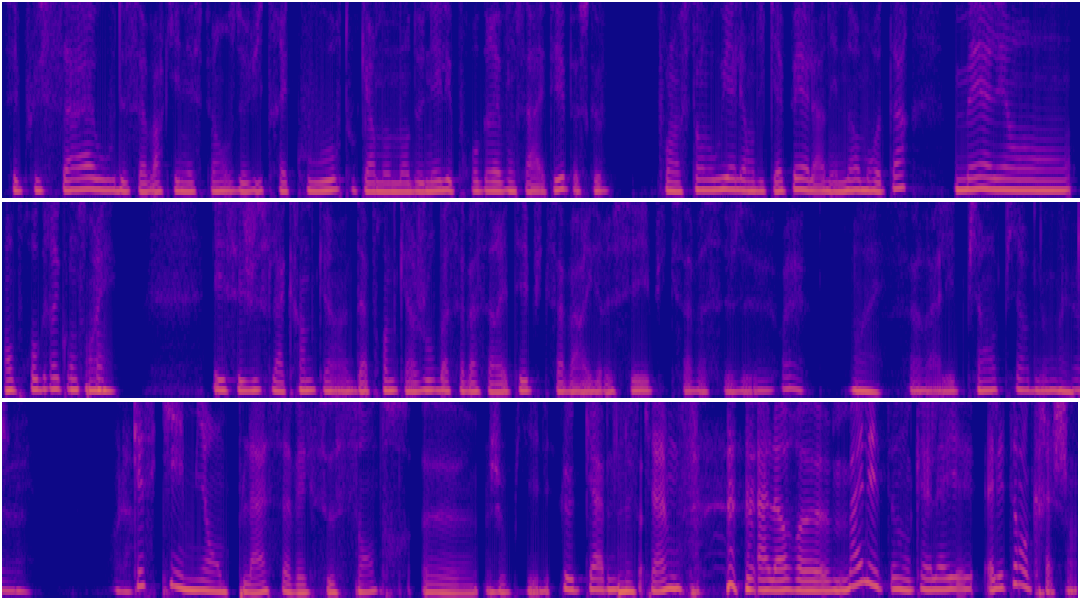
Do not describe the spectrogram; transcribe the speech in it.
c'est plus ça ou de savoir qu'il y a une espérance de vie très courte ou qu'à un moment donné les progrès vont s'arrêter parce que pour l'instant oui elle est handicapée, elle a un énorme retard, mais elle est en, progrès constant. Et c'est juste la crainte d'apprendre qu'un jour bah, ça va s'arrêter puis que ça va régresser puis que ça va se ouais, ça va aller de pire en pire donc. Qu'est-ce qui est mis en place avec ce centre euh, J'ai oublié le CAMS. Le CAMS. Alors euh, Maëlle était donc elle, elle était en crèche. Hein.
